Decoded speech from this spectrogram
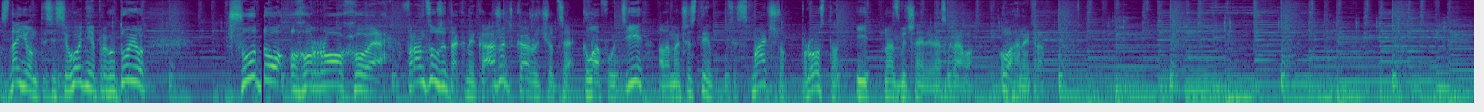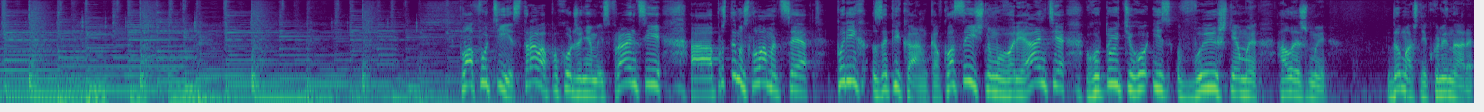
Знайомтеся, сьогодні я приготую Чудо горохове. Французи так не кажуть, кажуть, що це клафуті, але менше з тим це смачно, просто і надзвичайно яскраво. Увага на екран. Клафуті страва походженням із Франції. А простими словами, це пиріг запіканка. В класичному варіанті готують його із вишнями. Але ж ми домашні кулінари.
